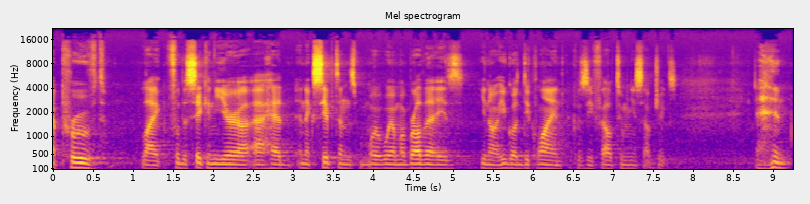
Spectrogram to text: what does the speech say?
approved like for the second year I, I had an acceptance where, where my brother is you know he got declined because he failed too many subjects, and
